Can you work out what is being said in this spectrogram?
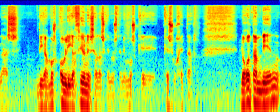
las, digamos, obligaciones a las que nos tenemos que, sujetar. Luego también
